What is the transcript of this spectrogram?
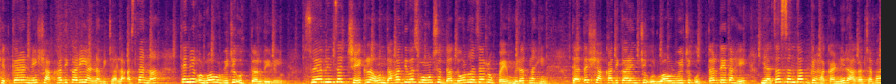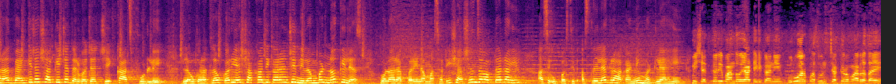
शेतकऱ्यांनी शाखाधिकारी यांना विचारला असताना त्यांनी उडवाउडवीचे उत्तर दिले. सोयाबीनचा चेक लावून दहा दिवस होऊन सुद्धा दोन हजार रुपये मिळत नाहीत. त्यातच शाखाधिकाऱ्यांची उडवाउडवीचे उत्तर देत आहे याचा संताप ग्राहकांनी रागाच्या भरात बँकेच्या शाखेच्या दरवाजाचे काच फोडले. लवकरात लवकर या शाखाधिकाऱ्यांचे निलंबन न केल्यास होणाऱ्या परिणामासाठी शासन जबाबदार राहील असे उपस्थित असलेल्या ग्राहकांनी म्हटले आहे. मी शेतकरी बांधव या ठिकाणी गुरुवारपासून चक्कर मारत आहे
